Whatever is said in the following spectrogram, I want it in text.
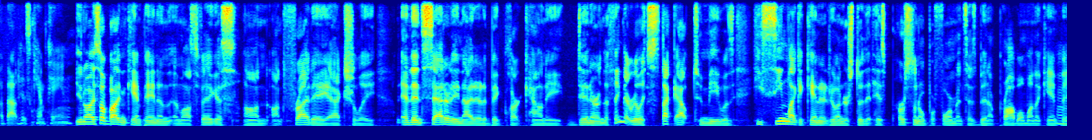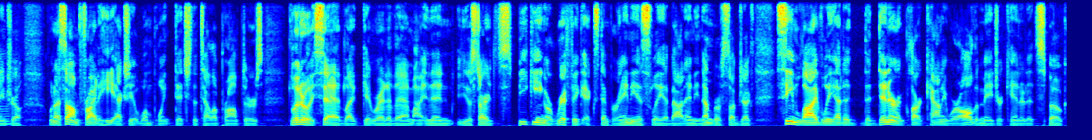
about his campaign. You know, I saw Biden campaign in, in Las Vegas on on Friday actually, and then Saturday night at a big Clark County dinner. And the thing that really stuck out to me was he seemed like a candidate who understood that his personal performance has been a problem on the campaign mm. trail. When I saw him Friday, he actually at one point ditched the teleprompters literally said like get rid of them. I, and then you know started speaking or riffing extemporaneously about any number of subjects seemed lively. At a, the dinner in clark county where all the major candidates spoke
